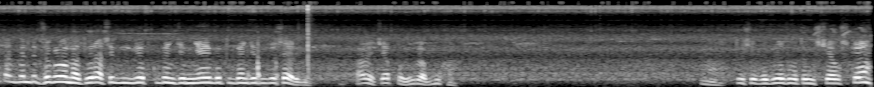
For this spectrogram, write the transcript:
I tak będę przeglądał, tu raczej miodku będzie mniej, bo tu będzie dużo czerwi. Ale ciepło, jura bucha. No, tu się wygryzło tą ścieżkę.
